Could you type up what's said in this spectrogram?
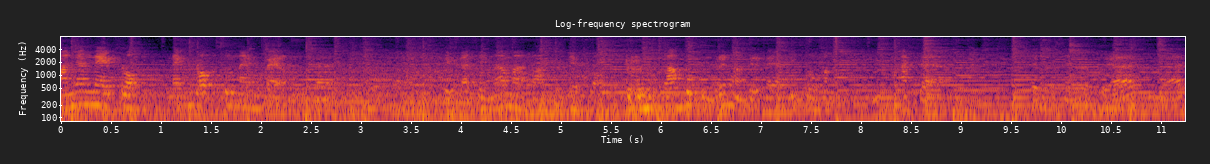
Namanya neplok. Neplok itu nempel. Dikasih nama lampu teplok. Lampu kemudian hampir kayak diploma. Ada sensor berat, berat.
